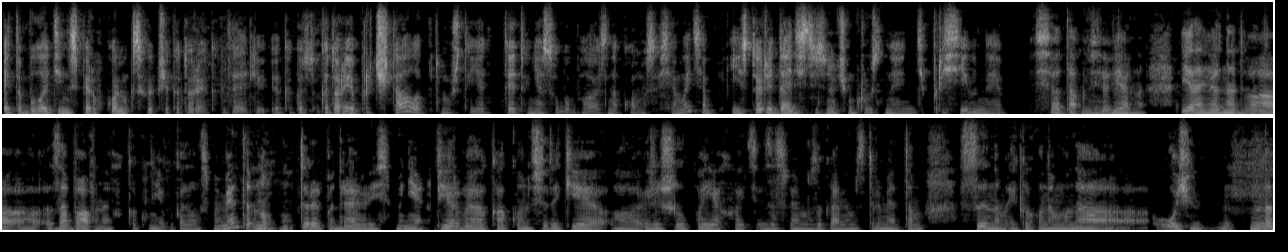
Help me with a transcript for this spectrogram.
Это был один из первых комиксов вообще, которые, когда, э, который я прочитала, потому что я до этого не особо была знакома со всем этим. И история, да, действительно очень грустная, депрессивная, все так, mm, все верно. Я, наверное, два а, забавных, как мне показалось, момента, ну, которые понравились мне. Первое, как он все-таки э, решил поехать за своим музыкальным инструментом с сыном, и как он ему на очень на,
